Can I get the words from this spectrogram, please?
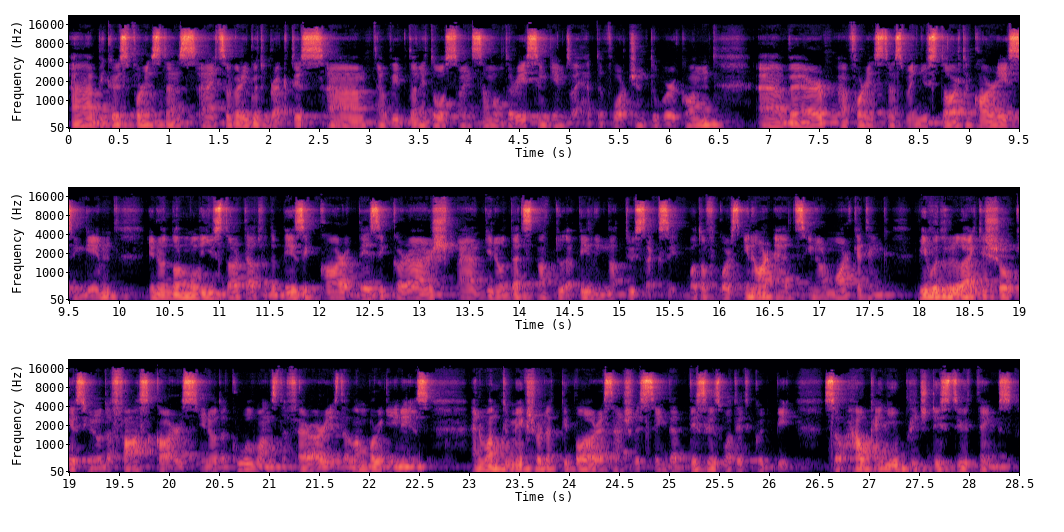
Uh, because, for instance, uh, it's a very good practice. Uh, we've done it also in some of the racing games I had the fortune to work on, uh, where, uh, for instance, when you start a car racing game, you know, normally you start out with a basic car, a basic garage, and, you know, that's not too appealing, not too sexy. But of course, in our ads, in our marketing, we would really like to showcase, you know, the fast cars, you know, the cool ones, the Ferraris, the Lamborghinis, and want to make sure that people are essentially seeing that this is what it could be. So how can you bridge these two things?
